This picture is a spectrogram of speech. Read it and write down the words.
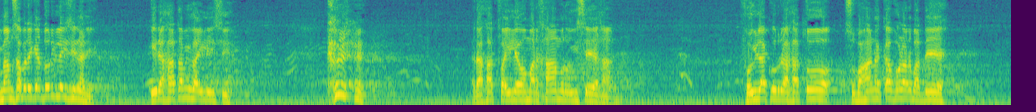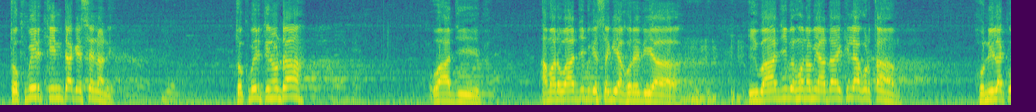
ইমাম সাহেবের কে দৌড়ি লাইছি নানি এই রাখাত আমি পাই লাইছি। রাখাত পাইলেও আমার খাম রইছে এখান। ফইলাকুর রাখাতো সুবাহানাকা পড়ার বাদে তকবির তিনটা গেছে নানি তকবির তিনোটা? ওয়াজিব। আমার ওয়াজিব গেছে গিয়া করে দিয়া। ই ওয়াজিব এখন আমি আদায় কিলা করতাম। শুনিলাকু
